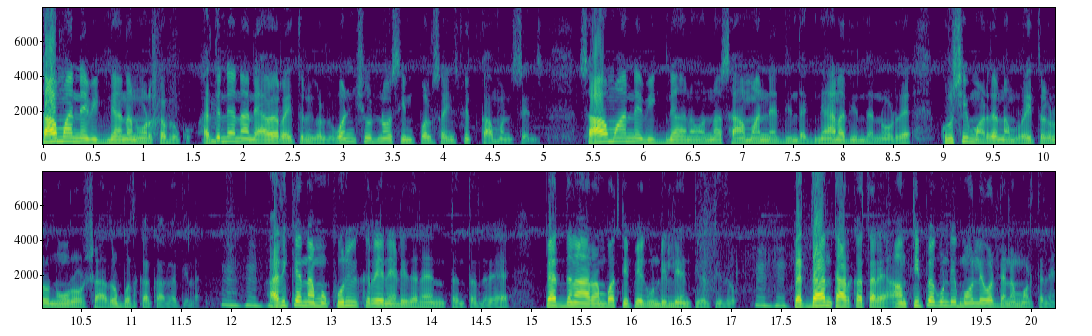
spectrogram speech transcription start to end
ಸಾಮಾನ್ಯ ವಿಜ್ಞಾನ ನೋಡ್ಕೋಬೇಕು. ಅದನ್ನೇ ನಾನು ಯಾವ ರೈತರಿಗೆ ಹೇಳೋದು one should know simple science with common sense ಸಾಮಾನ್ಯ ವಿಜ್ಞಾನವನ್ನು ಸಾಮಾನ್ಯದಿಂದ ಜ್ಞಾನದಿಂದ ನೋಡಿದ್ರೆ ಕೃಷಿ ಮಾಡಿದ್ರೆ ನಮ್ಮ ರೈತರುಗಳು ನೂರು ವರ್ಷ ಆದರೂ ಬದುಕೋಕ್ಕಾಗೋದಿಲ್ಲ. ಅದಕ್ಕೆ ನಮ್ಮ ಪೂರ್ವಿಕರು ಏನು ಹೇಳಿದ್ದಾರೆ ಅಂತಂತಂದರೆ ಪೆದ್ದನ ಆರಂಭ ತಿಪ್ಪೆಗುಂಡಿಲಿ ಅಂತ ಹೇಳ್ತಿದ್ರು. ಪೆದ್ದ ಅಂತ ಆಡ್ಕೋತಾರೆ. ಅವ್ನು ತಿಪ್ಪೆಗುಂಡಿ ಮೌಲ್ಯವರ್ಧನೆ ಮಾಡ್ತಾನೆ.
